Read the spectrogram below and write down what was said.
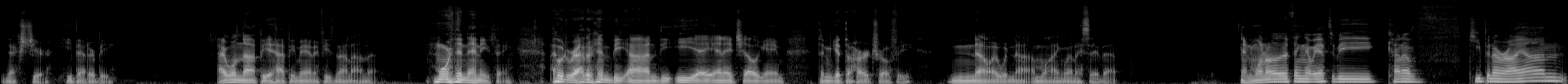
next year. He better be. I will not be a happy man if he's not on that more than anything. I would rather him be on the EA NHL game than get the Hart Trophy. No, I would not. I'm lying when I say that. And one other thing that we have to be kind of keeping our eye on,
